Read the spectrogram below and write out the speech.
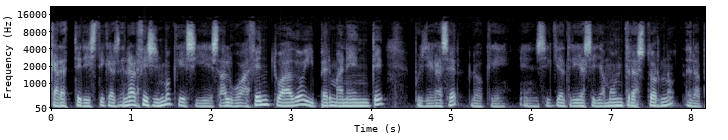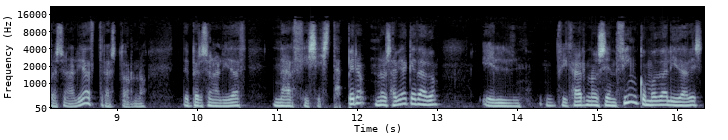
características de narcisismo, que si es algo acentuado y permanente, pues llega a ser lo que en psiquiatría se llama un trastorno de la personalidad, trastorno de personalidad narcisista. Pero nos había quedado el fijarnos en cinco modalidades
